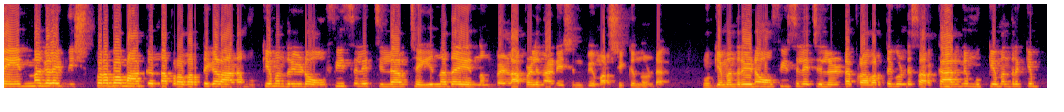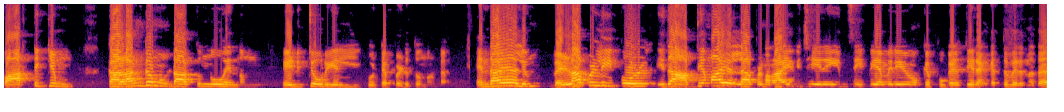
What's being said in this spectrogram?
മേന്മകളെ നിഷ്പ്രഭമാക്കുന്ന പ്രവർത്തികളാണ് മുഖ്യമന്ത്രിയുടെ ഓഫീസിലെ ചിലർ ചെയ്യുന്നത് എന്നും വെള്ളാപ്പള്ളി നടേശൻ വിമർശിക്കുന്നുണ്ട്. മുഖ്യമന്ത്രിയുടെ ഓഫീസിലെ ചിലരുടെ പ്രവർത്തി കൊണ്ട് സർക്കാരിനും മുഖ്യമന്ത്രിക്കും പാർട്ടിക്കും കളങ്കമുണ്ടാക്കുന്നു എന്നും എഡിറ്റോറിയലിൽ കുറ്റപ്പെടുത്തുന്നുണ്ട്. എന്തായാലും വെള്ളാപ്പള്ളി ഇപ്പോൾ ഇത് ആദ്യമായല്ല പിണറായി വിജയനെയും സി പി എമ്മിനെയും ഒക്കെ പുകഴ്ത്തി രംഗത്ത് വരുന്നത്.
